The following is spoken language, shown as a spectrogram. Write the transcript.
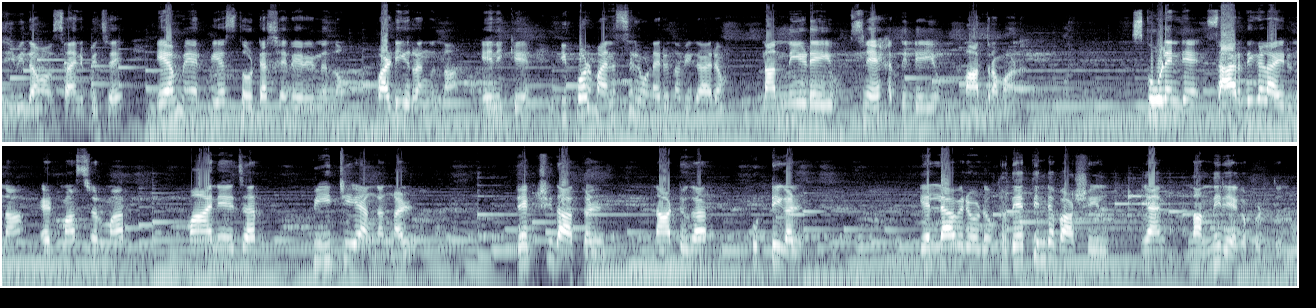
ജീവിതം അവസാനിപ്പിച്ച് എം. L P. എസ്. തോട്ടാശ്ശേരിയിൽ നിന്നും പടിയിറങ്ങുന്ന എനിക്ക് ഇപ്പോൾ മനസ്സിൽ ഉണരുന്ന വികാരം നന്ദിയുടെയും സ്നേഹത്തിന്റെയും മാത്രമാണ്. സ്കൂളിന്റെ സാരഥികളായിരുന്ന ഹെഡ് മാസ്റ്റർമാർ മാനേജർ പി. ടി. എ. അംഗങ്ങൾ രക്ഷിതാക്കൾ നാട്ടുകാർ കുട്ടികൾ എല്ലാവരോടും ഹൃദയത്തിന്റെ ഭാഷയിൽ ഞാൻ നന്ദി രേഖപ്പെടുത്തുന്നു.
